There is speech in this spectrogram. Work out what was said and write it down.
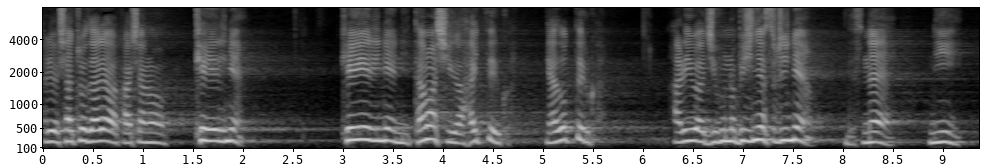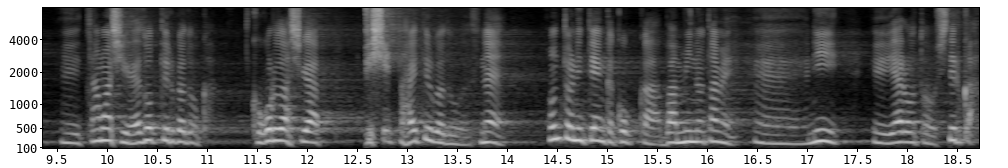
るいは社長であれば会社の経営理念経営理念に魂が入っているか宿っているかあるいは自分のビジネス理念ですねに魂が宿っているかどうか志がビシッと入っているかどうかですね本当に天下国家万民のためにやろうとしているか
